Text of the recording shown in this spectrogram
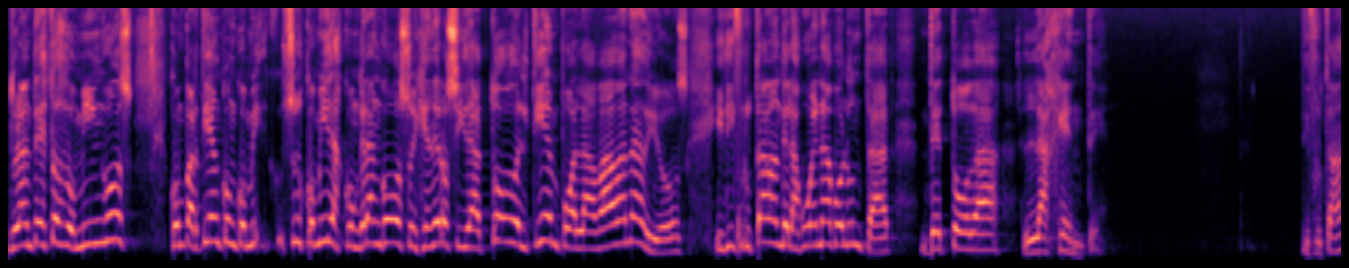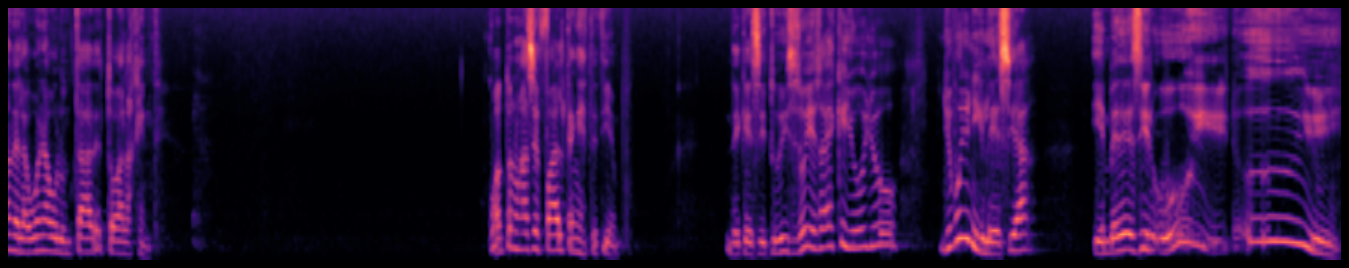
durante estos domingos, compartían con sus comidas con gran gozo y generosidad. Todo el tiempo alababan a Dios y disfrutaban de la buena voluntad de toda la gente. Disfrutaban de la buena voluntad de toda la gente. ¿Cuánto nos hace falta en este tiempo? De que si tú dices, oye, ¿sabes que yo, yo, yo voy a una iglesia y en vez de decir, uy, uy,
